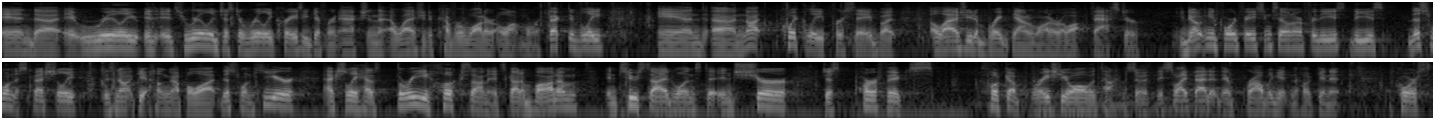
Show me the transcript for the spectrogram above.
and uh, it really, it, it's really just a really crazy different action that allows you to cover water a lot more effectively and uh, not quickly per se, but allows you to break down water a lot faster. You don't need forward facing sonar for these. These, this one especially does not get hung up a lot. This one here actually has three hooks on it. It's got a bottom and two side ones to ensure just perfect hookup ratio all the time. So if they swipe at it, they're probably getting a hook in it. Of course,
